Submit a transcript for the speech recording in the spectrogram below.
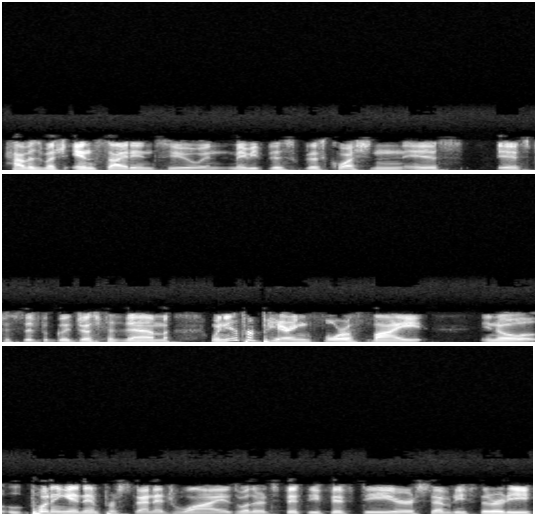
have as much insight into, and maybe this this question is is specifically just for them. When you're preparing for a fight, you know, putting it in percentage wise, whether it's 50-50 or 70-30,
